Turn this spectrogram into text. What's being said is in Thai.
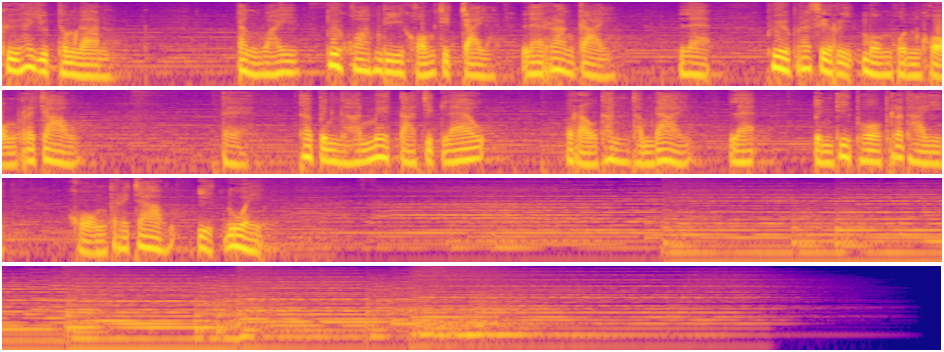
คือให้หยุดทำงาน ตั้งไว้เพื่อความดีของจิตใจและร่างกาย และเพื่อพระสิริมงคลของพระเจ้า แต่ถ้าเป็นงานเมตตาจิตแล้ว เราท่านทำได้ และเป็นที่พอพระทัยของพระเจ้าอีกด้วย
